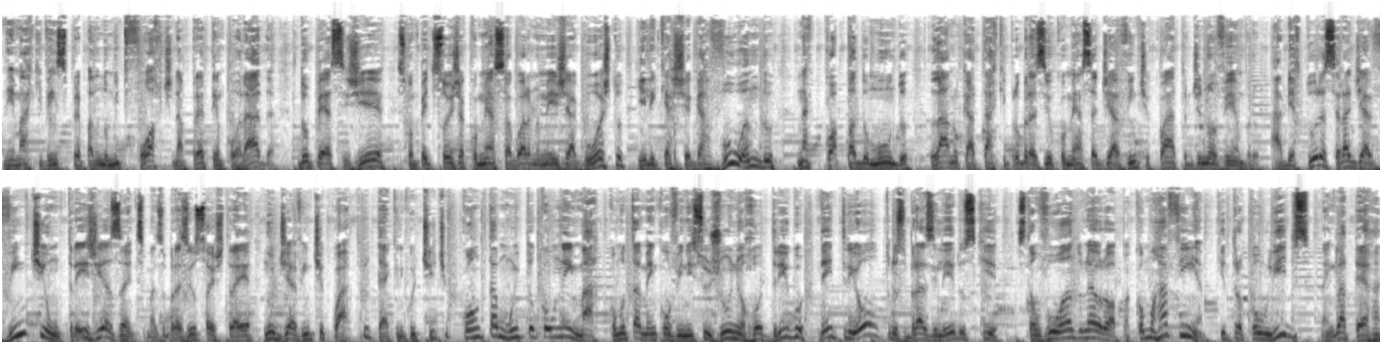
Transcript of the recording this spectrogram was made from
Neymar que vem se preparando muito forte na pré-temporada do PSG. As competições já começam agora no mês de agosto e ele quer chegar voando na Copa do Mundo lá no Catar, que para o Brasil começa dia 24 de novembro. A abertura será dia 21, três dias antes, mas o Brasil só estreia no dia 24. E o técnico Tite conta muito com o Neymar, como também com Vinícius Júnior, Rodrigo, dentre outros brasileiros que estão voando na Europa, como Rafinha, que trocou o Leeds na Inglaterra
